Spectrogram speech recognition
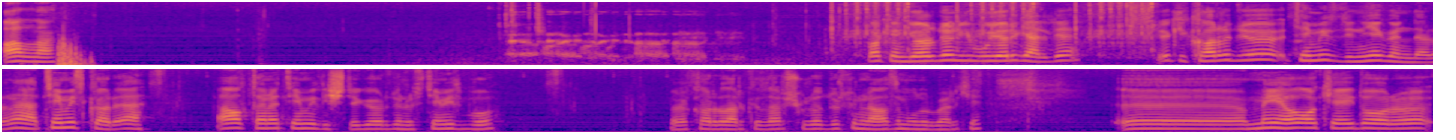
Al lan. Bakın gördüğünüz gibi uyarı geldi. Diyor ki karı diyor temizdi. Niye gönderdin? Ha temiz karı ha. Alt tane temiz işte gördünüz temiz bu. Böyle karılar kızlar şurada dursun lazım olur belki. Ee, mail okey doğru.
